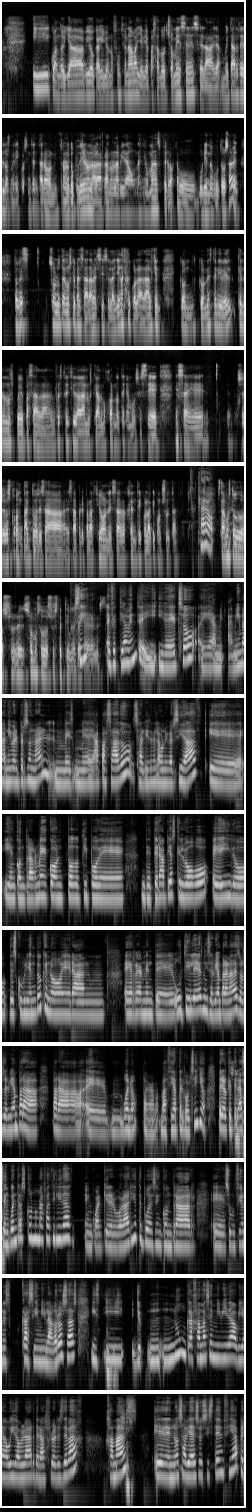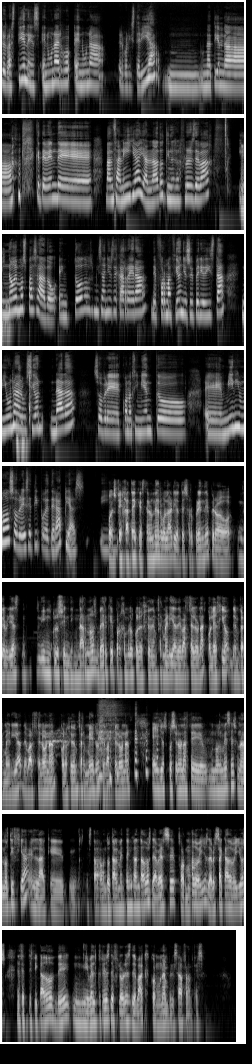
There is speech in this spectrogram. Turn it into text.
Y cuando ya vio que aquello no funcionaba, ya había pasado ocho meses, era ya muy tarde, los médicos intentaron, hicieron lo que pudieron, le alargaron la vida un año más, pero acabó muriendo como todos saben. Entonces, solo tenemos que pensar, a ver, si se la llegan a colar a alguien con, con, este nivel, ¿qué no nos puede pasar al resto de ciudadanos que a lo mejor no tenemos ese, ese, pues esos contactos, esa, esa, preparación, esa gente con la que consultar. Claro. Estamos todos, eh, somos todos susceptibles de caer en esto. Efectivamente, y, de hecho, eh, a, mí, a, nivel personal me, ha pasado salir de la universidad eh, y encontrarme con todo tipo de, de, terapias que luego he ido descubriendo que no eran realmente útiles ni servían para nada, solo servían para, para bueno, para vaciarte el bolsillo, pero que te las encuentras con una facilidad en cualquier herbolario, te puedes encontrar eh, soluciones casi milagrosas. Y, yo nunca, jamás en mi vida había oído hablar de las flores de Bach, jamás, eh, no sabía de su existencia, pero las tienes en una, en una herbolistería, mm, una tienda que te vende manzanilla y al lado tienes las flores de Bach. Y no hemos pasado en todos mis años de carrera, de formación, yo soy periodista, ni una alusión, nada sobre conocimiento eh, mínimo sobre ese tipo de terapias. Pues fíjate que estar en un herbolario te sorprende, pero deberías incluso indignarnos ver que, por ejemplo, el Colegio de Enfermería de Barcelona, Colegio de Enfermería de Barcelona, Colegio de Enfermeros de Barcelona, ellos pusieron hace unos meses una noticia en la que estaban totalmente encantados de haberse formado ellos, de haber sacado ellos el certificado de nivel 3 de flores de Bach con una empresa francesa.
